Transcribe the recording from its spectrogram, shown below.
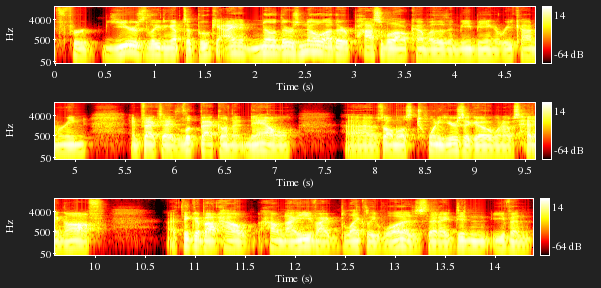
for years leading up to boot camp. I had no, there was no other possible outcome other than me being a recon Marine. In fact, I look back on it now uh, it was almost 20 years ago when I was heading off. I think about how, how naive I likely was that I didn't even,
